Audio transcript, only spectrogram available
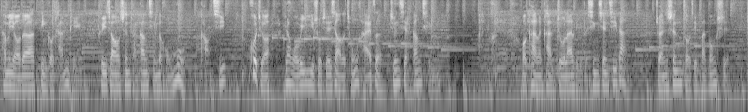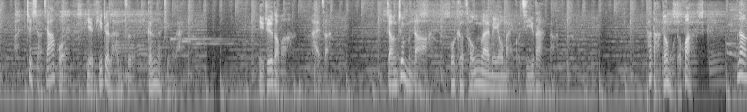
他们有的订购产品，推销生产钢琴的红木、烤漆，或者让我为艺术学校的穷孩子捐献钢琴。我看了看竹篮里的新鲜鸡蛋，转身走进办公室。这小家伙也提着篮子跟了进来。你知道吗，孩子？长这么大，我可从来没有买过鸡蛋呢。他打断我的话：“那，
